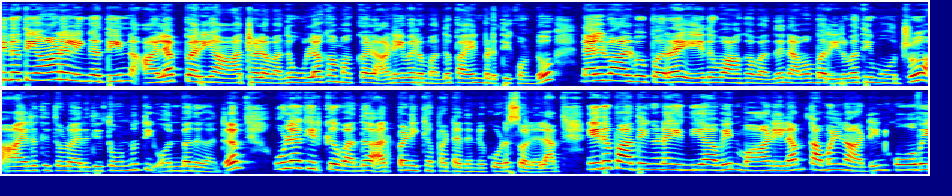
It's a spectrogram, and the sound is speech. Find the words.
இந்த தியான ஞானலிங்கத்தின் அளப்பரிய ஆற்றலை வந்து உலக மக்கள் அனைவரும் வந்து பயன்படுத்தி கொண்டு நல்வாழ்வு பெற ஏதுவாக வந்து நவம்பர் இருபத்தி மூன்று ஆயிரத்தி தொள்ளாயிரத்தி தொண்ணூற்றி ஒன்பது அன்று உலகிற்கு வந்து அர்ப்பணிக்கப்பட்டது என்று கூட சொல்லலாம். இது பார்த்தீங்கன்னா இந்தியாவின் மாநிலம் தமிழ்நாட்டின் கோவை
